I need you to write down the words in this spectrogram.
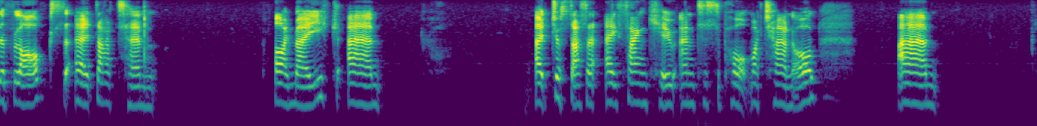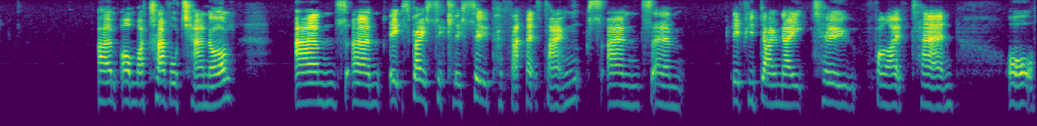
the vlogs uh, that um, I make um, uh, just as a, a thank you and to support my channel um, um, on my travel channel. And um, it's basically super uh, thanks. And um, if you donate to 5, 10 or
